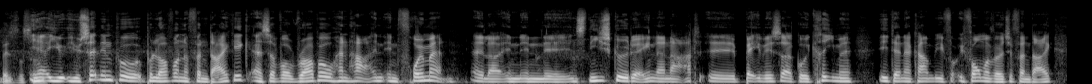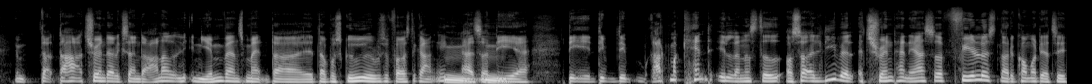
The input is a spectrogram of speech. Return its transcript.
venstre side. Ja, I, I er selv inde på, på Lovren og Van Dijk, ikke? Altså, hvor Robbo, han har en, en frømand, eller en, en, øh, en snigskytte af en eller anden art, øh, bagved sig at gå i krig med i den her kamp, i, i form af Virgil van Dijk. Jamen, der, der har Trent Alexander-Arnold en hjemmeværnsmand, der, der er på skydeøvelse første gang, ikke? Mm, altså, mm. det, er, det, det, det er ret markant et eller andet sted, og så alligevel, at Trent, han er så fearless, når det kommer dertil,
